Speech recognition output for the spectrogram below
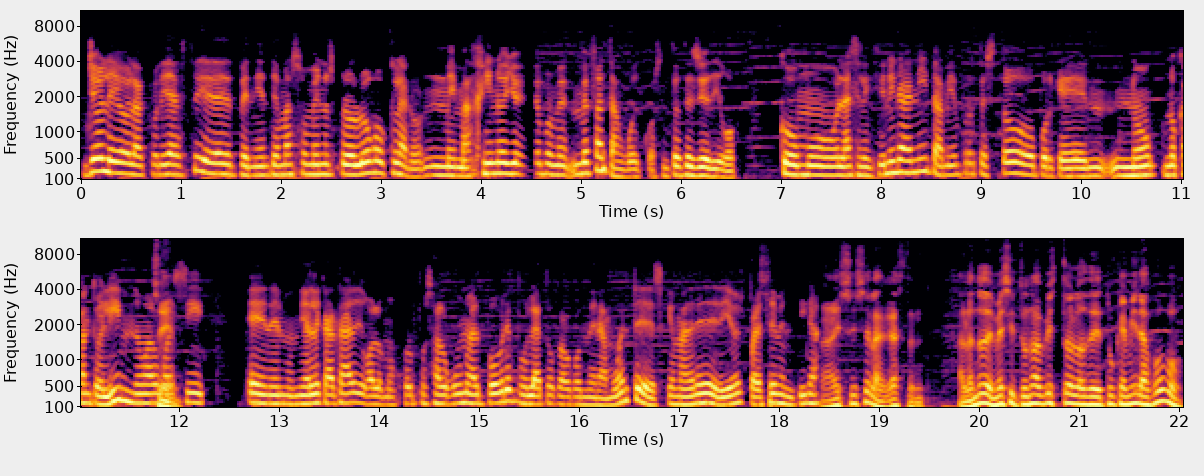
Yo leo la actualidad, estoy dependiente más o menos, pero luego, claro, me imagino yo, pues me, me faltan huecos. Entonces yo digo, como la selección iraní también protestó porque no, no cantó el himno o algo Sí. así en el Mundial de Qatar, digo, a lo mejor pues alguno al pobre pues le ha tocado condena a muerte. Es que madre de Dios, parece mentira. Ay, sí se las gastan. Hablando de Messi, ¿tú no has visto lo de tú que miras, bobo?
